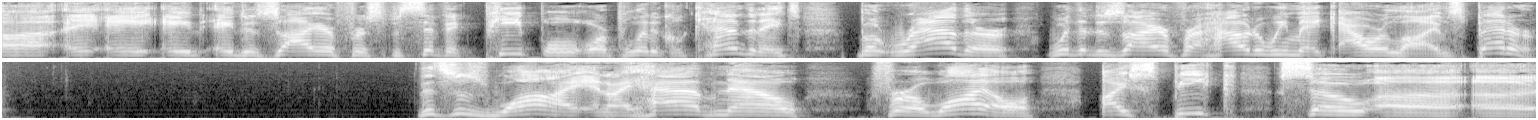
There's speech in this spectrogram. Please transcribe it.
uh, a, a, a desire for specific people or political candidates, but rather with a desire for how do we make our lives better. This is why, and I have now for a while, I speak so uh, uh,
